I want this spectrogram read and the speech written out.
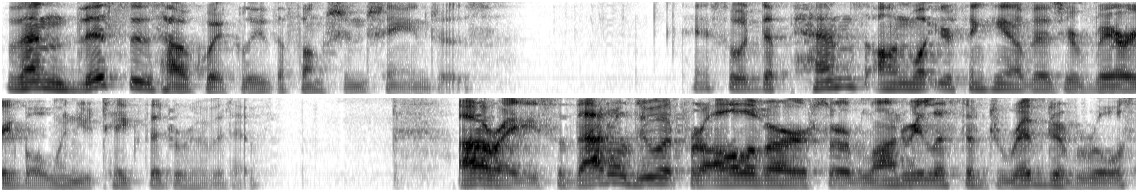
then this is how quickly the function changes. Okay, so it depends on what you're thinking of as your variable when you take the derivative. Alrighty, so that'll do it for all of our sort of laundry list of derivative rules.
